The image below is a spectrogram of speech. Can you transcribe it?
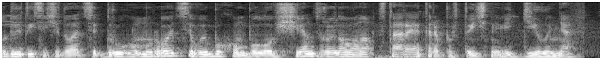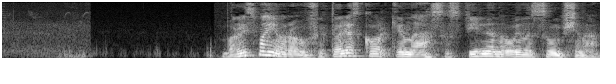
У 2022 році вибухом було вщент зруйновано старе терапевтичне відділення. Борис Майоров, Вікторія Скоркіна, Суспільне новини Сумщина.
